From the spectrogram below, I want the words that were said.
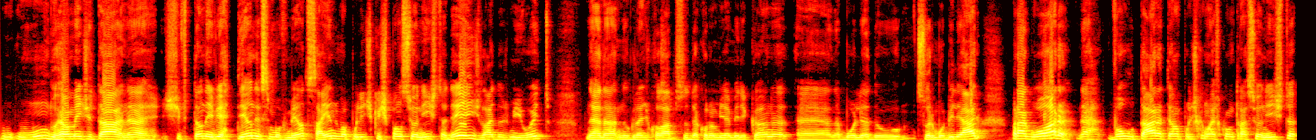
o, o, mundo realmente está né, shiftando, invertendo esse movimento, saindo de uma política expansionista desde lá de 2008, né, na, no grande colapso da economia americana, é, na bolha do setor imobiliário, para agora né, voltar a ter uma política mais contracionista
